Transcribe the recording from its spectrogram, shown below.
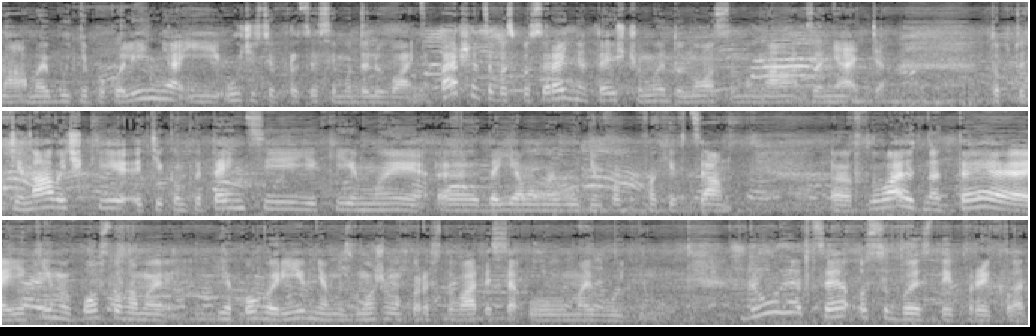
на майбутнє покоління і участі в процесі моделювання. Перше це безпосередньо те, що ми доносимо на заняття. Тобто ті навички, ті компетенції, які ми е, даємо майбутнім фах- фахівцям, е, впливають на те, якими послугами якого рівня ми зможемо користуватися у майбутньому. Друге це особистий приклад.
